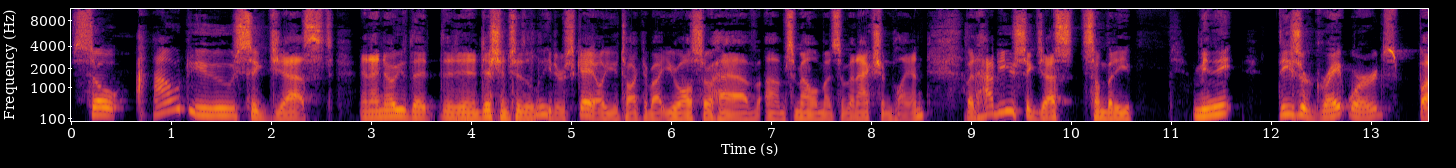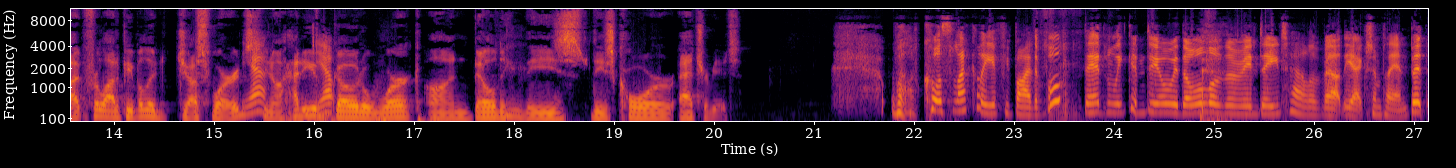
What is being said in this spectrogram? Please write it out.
so how do you suggest and I know that, that in addition to the leader scale you talked about, you also have um, some elements of an action plan. But how do you suggest somebody? I mean, these are great words, but for a lot of people, they're just words. Yeah. You know, how do you yep. go to work on building these these core attributes? Well, of course, luckily, if you buy the book, then we can deal with all of them in detail about the action plan. But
